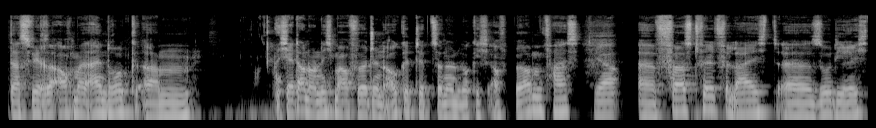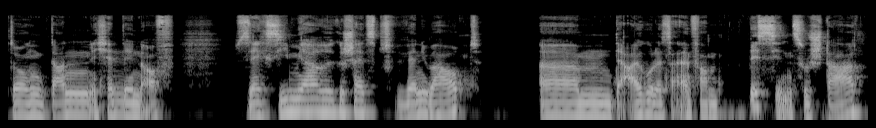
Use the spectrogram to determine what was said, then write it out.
Das wäre auch mein Eindruck. Ähm, ich hätte auch noch nicht mal auf Virgin Oak getippt, sondern wirklich auf Bourbon Fass. Ja, Äh, First Fill vielleicht, äh, so die Richtung. Dann, ich hätte Mhm. den auf sechs, sieben Jahre geschätzt, wenn überhaupt. Ähm, der Alkohol ist einfach ein bisschen zu stark.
